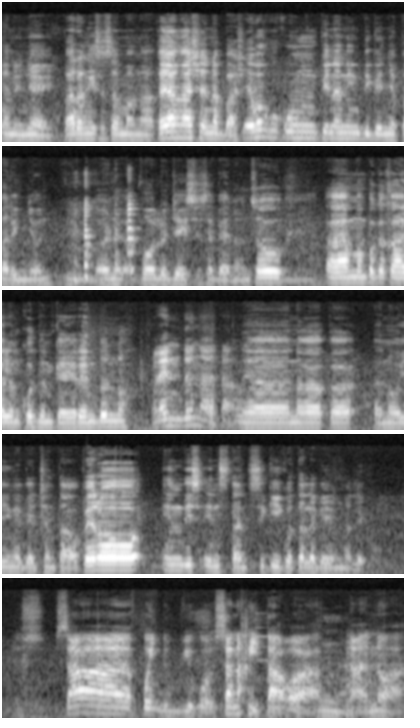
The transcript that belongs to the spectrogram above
ano niya eh. Parang isa sa mga kaya nga siya nabash. Ewan ko kung pinanindigan niya pa rin yun Mm. or nag-apologize siya sa ganun. So, um, ang pagkakaalam ko doon kay Rendon, no? Rendon At, ata. uh, nakaka-annoying agad siyang tao. Pero, in this instance, si Kiko talaga yung mali. Sa point of view ko, sa nakita ko ah, Mm. na ano ah,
